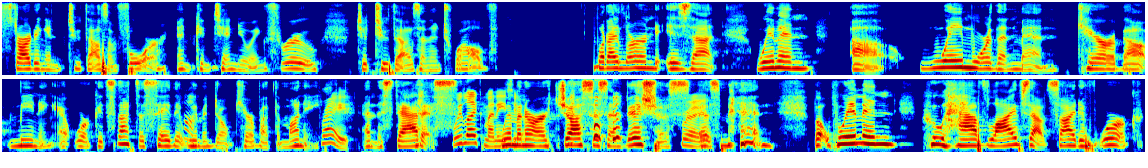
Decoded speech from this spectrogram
starting in 2004 and continuing through to 2012. What I learned is that women, uh, way more than men, care about meaning at work. It's not to say that huh. women don't care about the money right. and the status. we like money. Women too. are just as ambitious right. as men. But women who have lives outside of work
